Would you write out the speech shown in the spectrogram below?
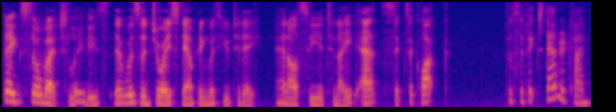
Thanks so much, ladies. It was a joy stamping with you today. And I'll see you tonight at 6 o'clock Pacific Standard Time.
